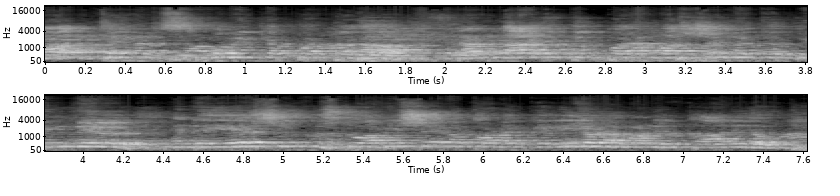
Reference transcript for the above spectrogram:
മാറ്റങ്ങൾ സംഭവിക്കപ്പെട്ടത് രണ്ടായിരത്തി പരം വർഷങ്ങൾക്ക് പിന്നിൽ എന്റെ യേശു ക്രിസ്തു അഭിഷേകത്തോടെ ഗലീലയുടെ മണ്ണിൽ കാലിലൊട്ടി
